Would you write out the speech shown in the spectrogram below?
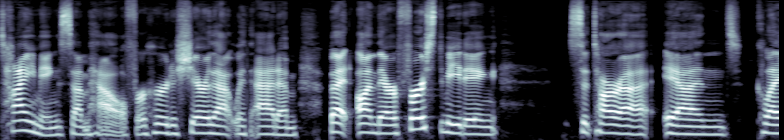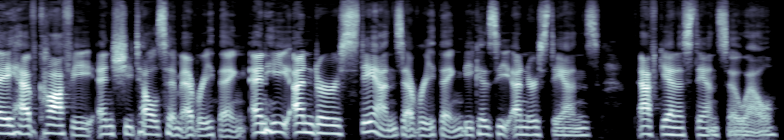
timing somehow for her to share that with Adam. But on their first meeting, Sitara and Clay have coffee and she tells him everything. And he understands everything because he understands Afghanistan so well.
